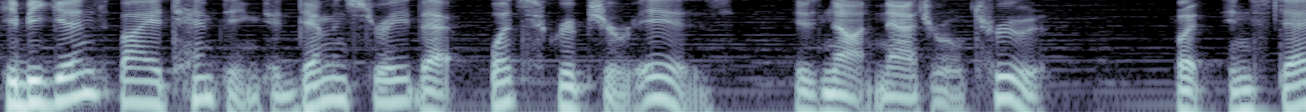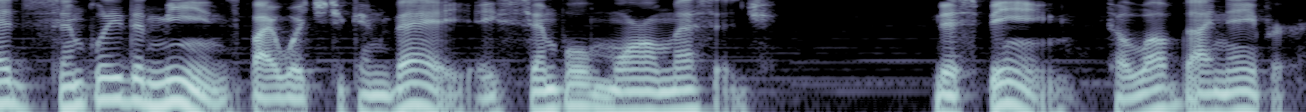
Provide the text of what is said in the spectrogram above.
He begins by attempting to demonstrate that what Scripture is, is not natural truth, but instead simply the means by which to convey a simple moral message. This being to love thy neighbor.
